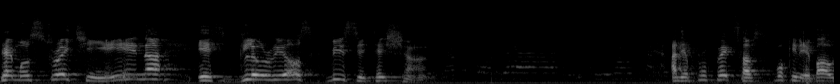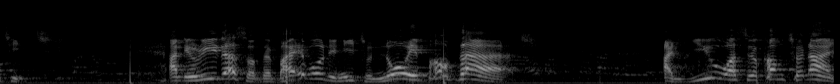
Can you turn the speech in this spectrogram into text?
demonstrating uh, his glorious visitation. And the prophets have spoken about it. And the readers of the Bible, they need to know about that. And you, as you come tonight,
